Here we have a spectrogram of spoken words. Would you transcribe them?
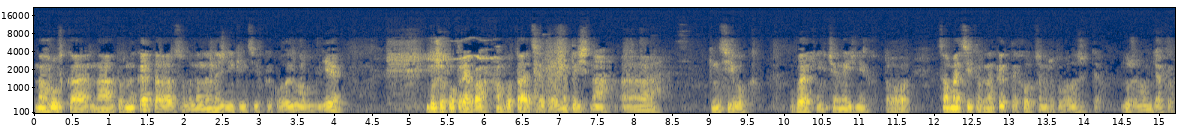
нагрузка на турникета, особливо на нижні кінцівки, коли є дуже потреба ампутація травматична е, кінцівок верхніх чи нижніх, то саме ці турникети хлопцям рятували життя. Дуже вам дякую.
